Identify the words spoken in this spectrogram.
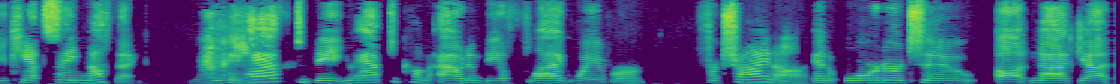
You can't say nothing. Right. You have to be, you have to come out and be a flag waver for China in order to uh, not get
